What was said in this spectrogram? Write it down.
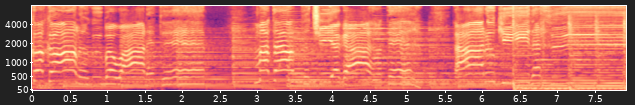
心奪われてまた立ち上がって歩き出す。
